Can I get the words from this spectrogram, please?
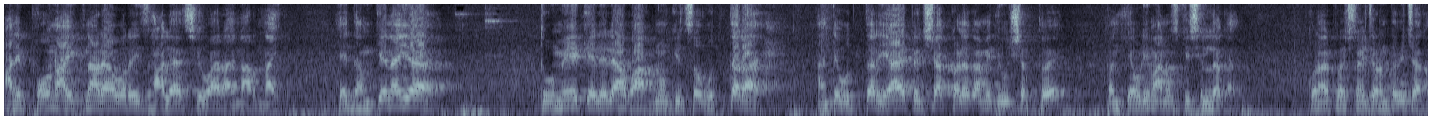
आणि फोन ऐकणाऱ्यावरही झाल्याशिवाय राहणार नाही. हे धमके नाही आहे. तुम्ही केलेल्या वागणुकीचं उत्तर आहे. आणि ते उत्तर यापेक्षा कडक आम्ही देऊ शकतोय. पण तेवढी माणुसकी शिल्लक आहे. कोणाला प्रश्न विचारून तर विचारा.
